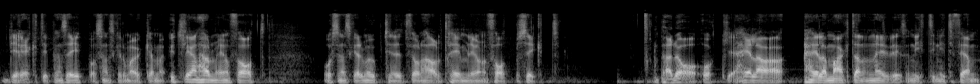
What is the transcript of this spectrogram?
direkt i princip. Och sen ska de öka med ytterligare en halv miljon fat. Och sen ska de upp till 2,5-3 miljoner fat på sikt per dag. Och hela, hela marknaden är liksom 90-95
